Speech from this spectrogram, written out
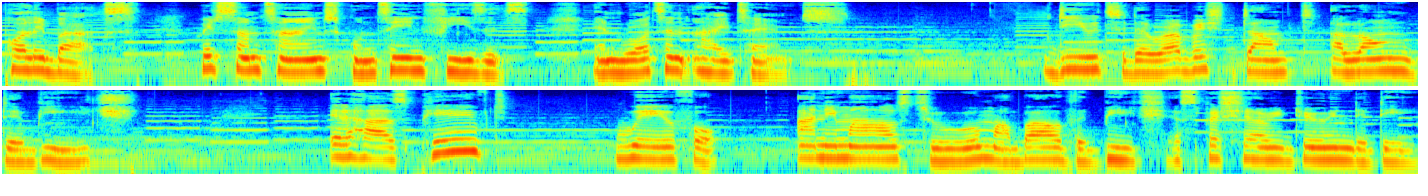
polybags, which sometimes contain feces and rotten items. Due to the rubbish dumped along the beach, it has paved way for animals to roam about the beach, especially during the day.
